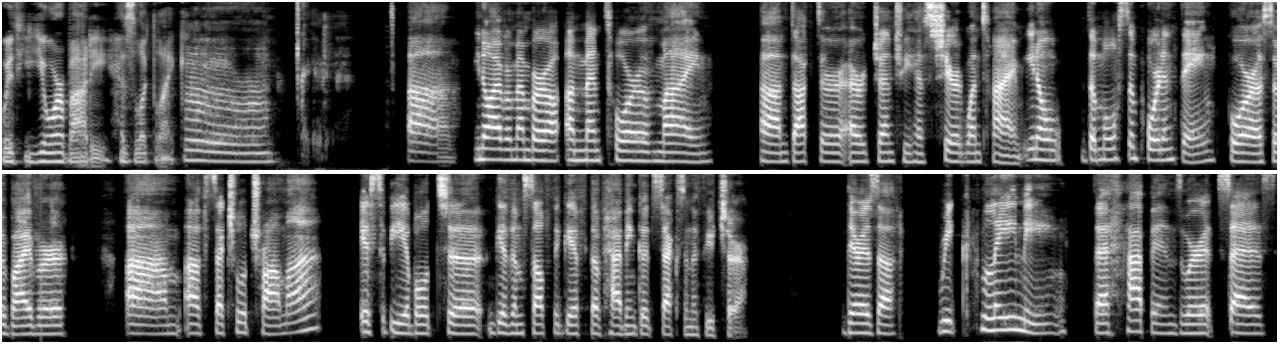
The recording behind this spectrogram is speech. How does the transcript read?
with your body has looked like. Mm. Uh, you know, I remember a, a mentor of mine, um, Dr. Eric Gentry, has shared one time, you know, the most important thing for a survivor um, of sexual trauma is to be able to give themselves the gift of having good sex in the future. There is a reclaiming that happens where it says,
